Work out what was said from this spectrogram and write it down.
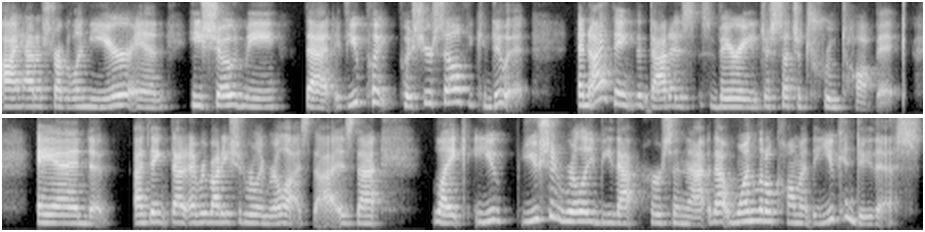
I had a struggling year and he showed me that if you put push yourself, you can do it. And I think that that is very just such a true topic. And I think that everybody should really realize that is that like you you should really be that person that that one little comment that you can do this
